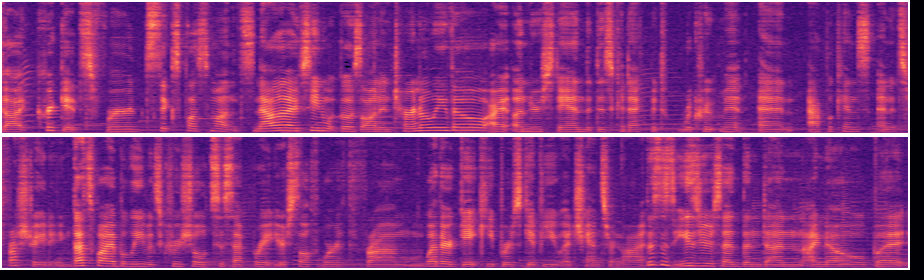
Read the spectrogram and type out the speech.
got crickets for six plus months. Now that I've seen what goes on internally, though, I understand the disconnect between recruitment and applicants, and it's frustrating. That's why I believe it's crucial to separate your self worth from whether gatekeepers give you a chance or not. This is easier said than done, I know, but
